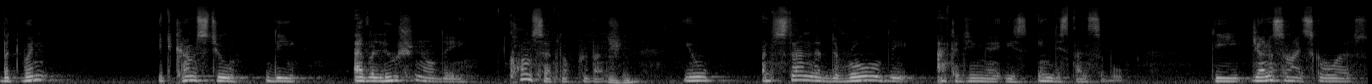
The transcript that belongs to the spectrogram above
But when it comes to the evolution of the concept of prevention, mm -hmm. you understand that the role of the academia is indispensable. The genocide scholars,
